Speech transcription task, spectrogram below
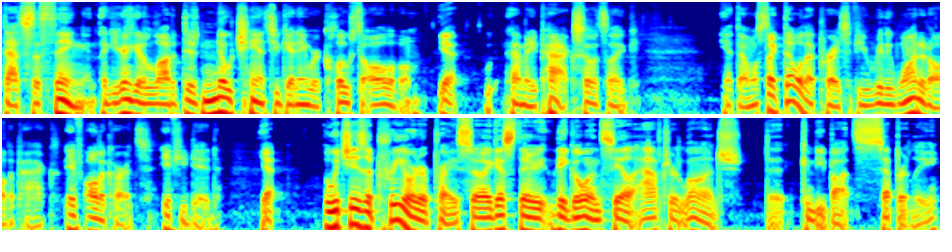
That's the thing. Like you're gonna get a lot of. There's no chance you get anywhere close to all of them. Yeah. That many packs. So it's like, you have to almost like double that price if you really wanted all the packs, if all the cards, if you did. Yeah. Which is a pre-order price, so I guess they they go on sale after launch that can be bought separately.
